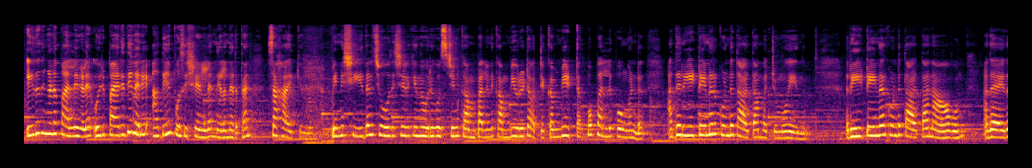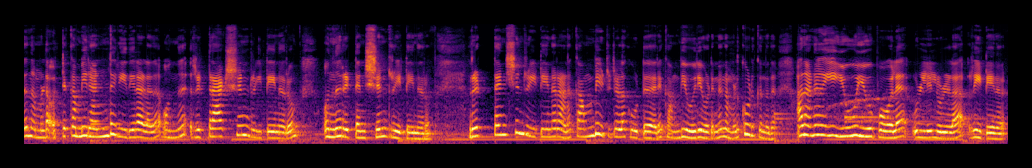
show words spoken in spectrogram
ഇത് നിങ്ങളുടെ പല്ലുകളെ ഒരു പരിധി വരെ അതേ പൊസിഷനിൽ നിലനിർത്താൻ സഹായിക്കുന്നു. പിന്നെ ശീതൽ ചോദിച്ചിരിക്കുന്ന ഒരു ക്വസ്റ്റ്യൻ കം പല്ലിന് കമ്പി ഉരുട്ട് ഒറ്റക്കമ്പി ഇട്ടപ്പോൾ പല്ല് പൊങ്ങുണ്ട് അത് റീറ്റെയിനർ കൊണ്ട് താഴ്ത്താൻ പറ്റുമോ എന്നും. റീറ്റെയിനർ കൊണ്ട് താഴ്ത്താനാവും. അതായത് നമ്മുടെ ഒറ്റക്കമ്പി രണ്ട് രീതിയിലുള്ളത്. ഒന്ന് റിട്രാക്ഷൻ റീറ്റെയിനറും ഒന്ന് റിട്ടൻഷൻ റീറ്റെയിനറും റിട്ടൻഷൻ റീറ്റെയിനറാണ് കമ്പി ഇട്ടിട്ടുള്ള കൂട്ടുകാർ കമ്പി ഊരി ഉടനെ നമ്മൾ കൊടുക്കുന്നത്. അതാണ് ഈ യു യു പോലെ ഉള്ളിലുള്ള റീറ്റെയിനർ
